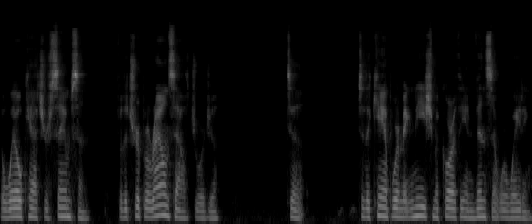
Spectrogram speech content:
the whale catcher Samson for the trip around South Georgia to to the camp where McNeish, McCarthy, and Vincent were waiting.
